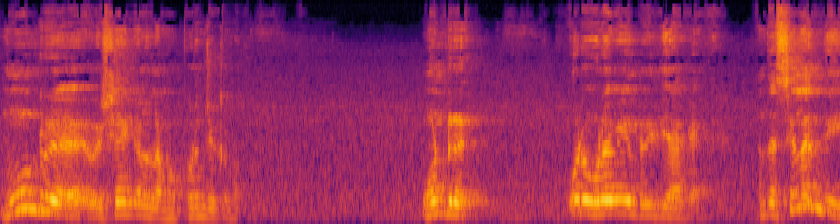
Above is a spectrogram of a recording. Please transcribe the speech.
மூன்று விஷயங்கள் நம்ம புரிஞ்சுக்கணும். ஒன்று ஒரு உளவியல் ரீதியாக அந்த சிலந்தி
